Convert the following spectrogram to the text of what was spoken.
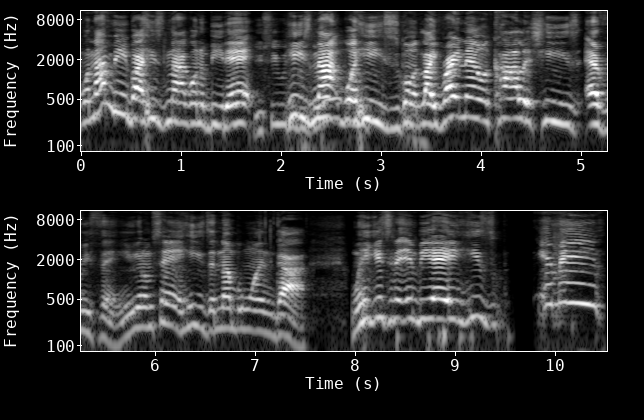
when I mean by he's not going to be that, You see what he's he's not doing? what he's going like right now in college. He's everything. You know what I'm saying? He's the number one guy. When he gets to the NBA, he's. I mean,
